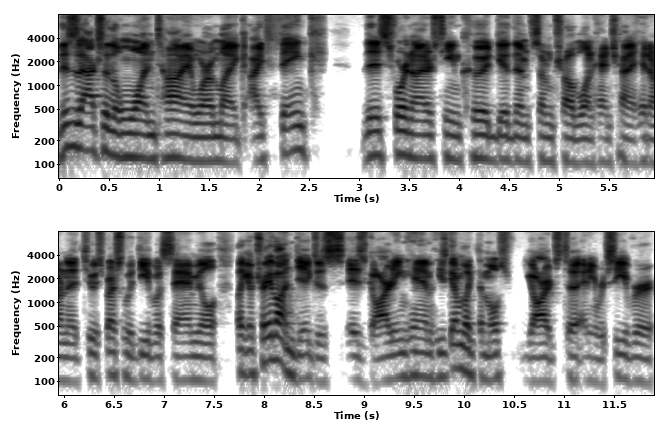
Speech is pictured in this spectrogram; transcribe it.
This is actually the one time where I'm like, I think this 49ers team could give them some trouble, and Hench kind of hit on it too, especially with Deebo Samuel. Like if Trevon Diggs is is guarding him, he's getting like the most yards to any receiver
